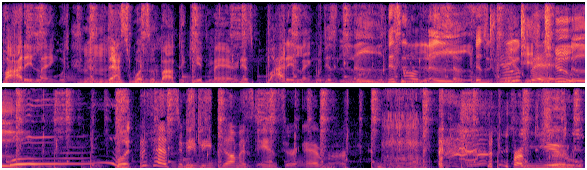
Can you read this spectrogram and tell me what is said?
body language, Mm-hmm. and that's what's about to get married. It's body language. It's love. This is Oh, this is so love. this is real stupid. love. But This has to be the dumbest answer ever. From you.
